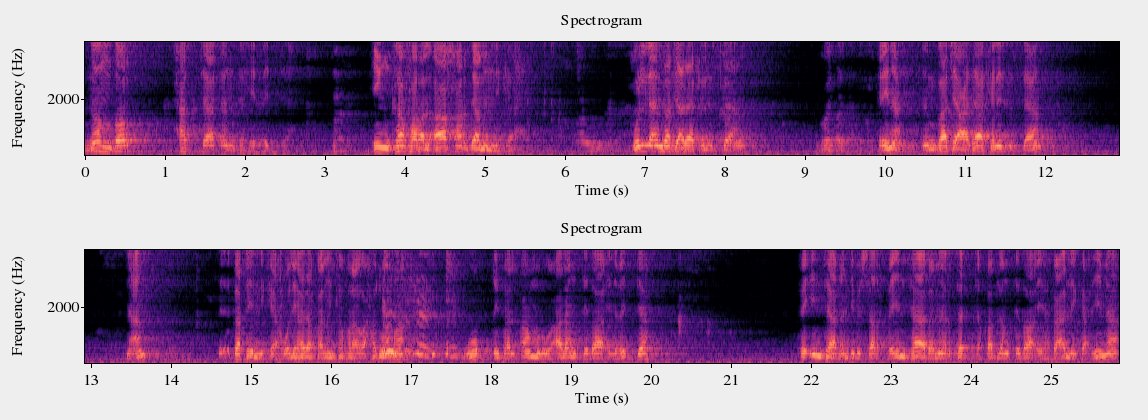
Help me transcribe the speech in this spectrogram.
ننظر حتى تنتهي العدة. إن كفر الآخر دام النكاح. ولا إن رجع ذاك للإسلام؟ أي نعم. إن رجع ذاك للإسلام. نعم. بقي النكاح ولهذا قال إن كفر أحدهما وقف الأمر على انقضاء العدة فإن تاب عندي بالشرح فإن تاب من ارتد قبل انقضائها فعن نكاحهما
